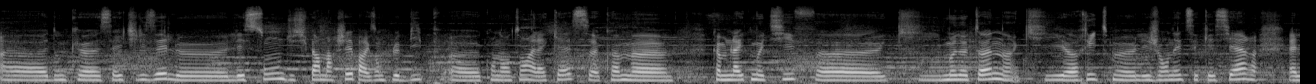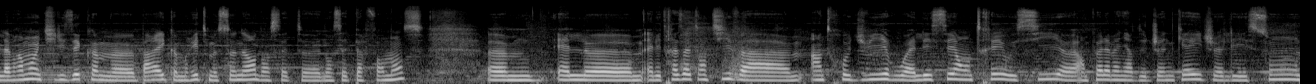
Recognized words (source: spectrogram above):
Euh, donc ça a utilisé les sons du supermarché, par exemple le bip qu'on entend à la caisse, comme comme leitmotiv qui monotone, qui rythme les journées de ses caissières. Elle l'a vraiment utilisé comme pareil comme rythme sonore dans cette dans cette performance. Euh, elle, euh, elle, est très attentive à introduire ou à laisser entrer aussi, euh, un peu à la manière de John Cage, les sons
